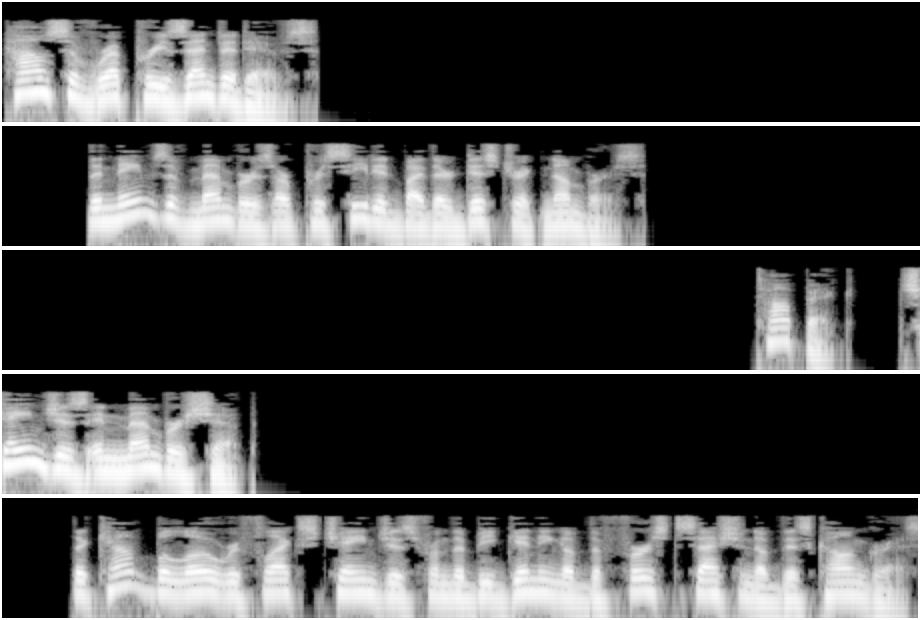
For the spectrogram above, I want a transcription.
House of Representatives The names of members are preceded by their district numbers. Changes in membership The count below reflects changes from the beginning of the first session of this Congress.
